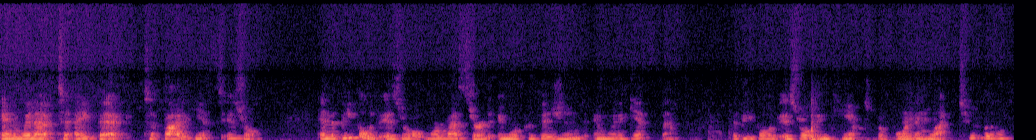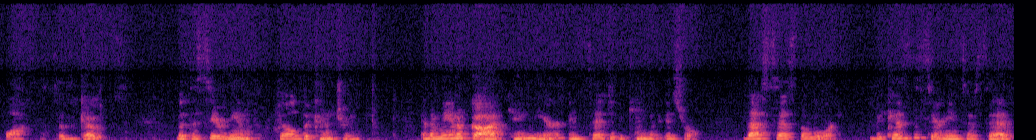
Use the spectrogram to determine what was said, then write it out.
and went up to Aphek to fight against Israel. And the people of Israel were mustered and were provisioned and went against them. The people of Israel encamped before them like two little flocks of goats, but the Syrians filled the country. And a man of God came near and said to the king of Israel, Thus says the Lord, because the Syrians have said,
